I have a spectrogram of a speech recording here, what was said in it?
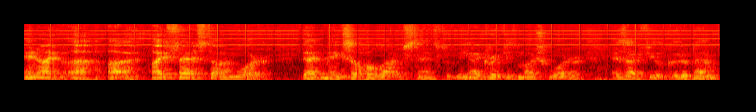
and I, uh, uh, I fast on water. That makes a whole lot of sense for me. I drink as much water as I feel good about.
